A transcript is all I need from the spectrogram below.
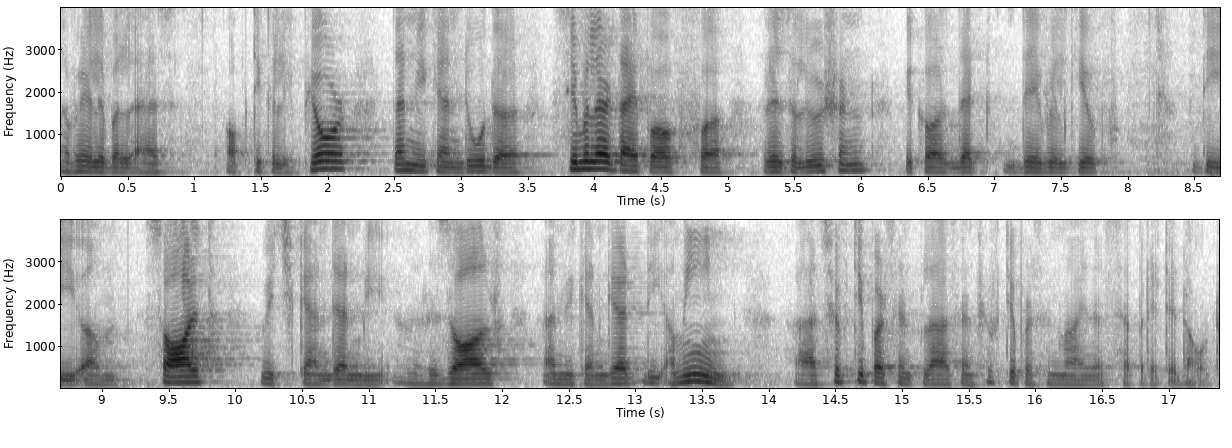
available as optically pure then we can do the similar type of uh, resolution because that they will give the um, salt which can then be resolved and we can get the amine as 50 percent plus and 50 percent minus separated out.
